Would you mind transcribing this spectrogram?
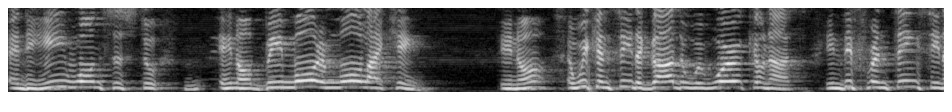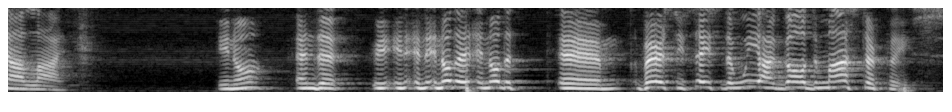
And He wants us to, you know, be more and more like Him. You know? And we can see that God will work on us in different things in our life. You know? And uh, in, in another, another um, verse, he says that we are God's masterpiece.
